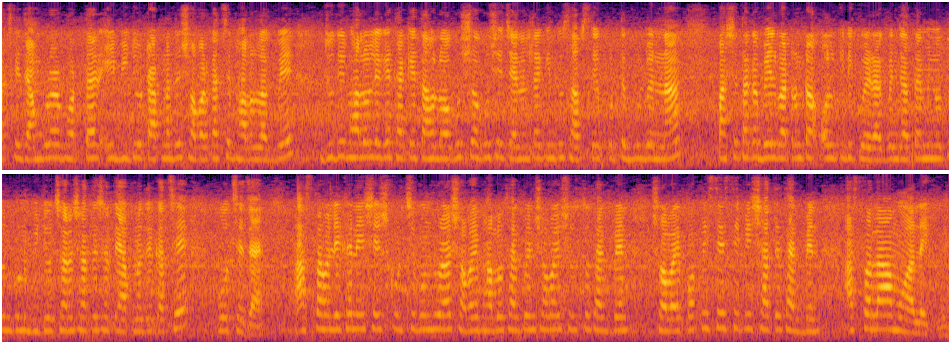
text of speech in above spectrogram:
আজকে জাম্বুরার ভর্তার এই ভিডিওটা আপনাদের সবার কাছে ভালো লাগবে। যদি ভালো লেগে থাকে, তাহলে অবশ্যই অবশ্যই চ্যানেলটা কিন্তু সাবস্ক্রাইব করতে ভুলবেন না। পাশে থাকা বেল বাটনটা অল ক্লিক করে রাখবেন, যাতে আমি নতুন কোনো ভিডিও ছাড়ার সাথে সাথে আপনাদের কাছে পৌঁছে যায়। আজ তাহলে এখানেই শেষ করছি বন্ধুরা। সবাই ভালো থাকবেন, সবাই সুস্থ থাকবেন, সবাই পপিস রেসিপির সাথে থাকবেন। আসসালামু আলাইকুম।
